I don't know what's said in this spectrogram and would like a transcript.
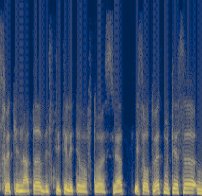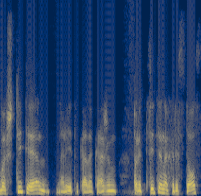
светлината, вестителите в този свят. И съответно те са бащите, нали, така да кажем, предците на Христос,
